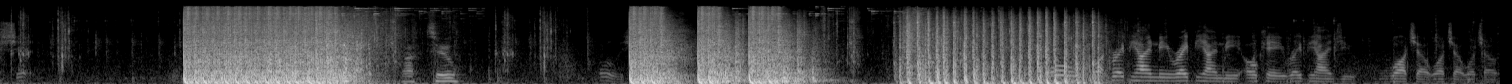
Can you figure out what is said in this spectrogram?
shit. Knock two. Holy shit. Holy fuck, right behind me, right behind me. Okay, right behind you. Watch out, watch out, watch out.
